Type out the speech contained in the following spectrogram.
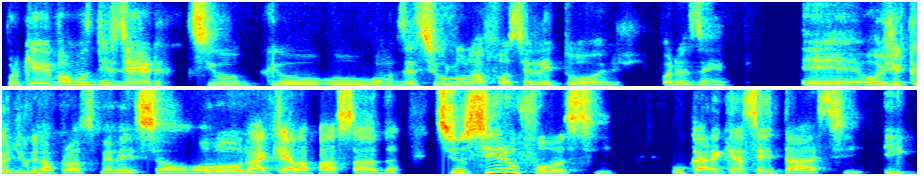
porque vamos dizer se o, que o, o vamos dizer se o Lula fosse eleito hoje, por exemplo, é, hoje que eu digo na próxima eleição ou naquela passada, se o Ciro fosse o cara que aceitasse e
